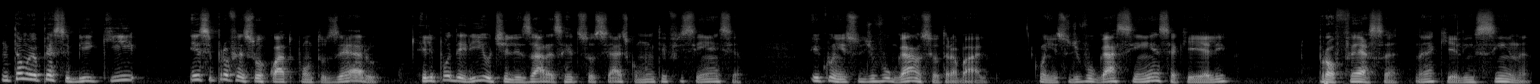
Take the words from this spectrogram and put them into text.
Então eu percebi que esse professor 4.0 ele poderia utilizar as redes sociais com muita eficiência e com isso divulgar o seu trabalho, com isso divulgar a ciência que ele professa, né, que ele ensina.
